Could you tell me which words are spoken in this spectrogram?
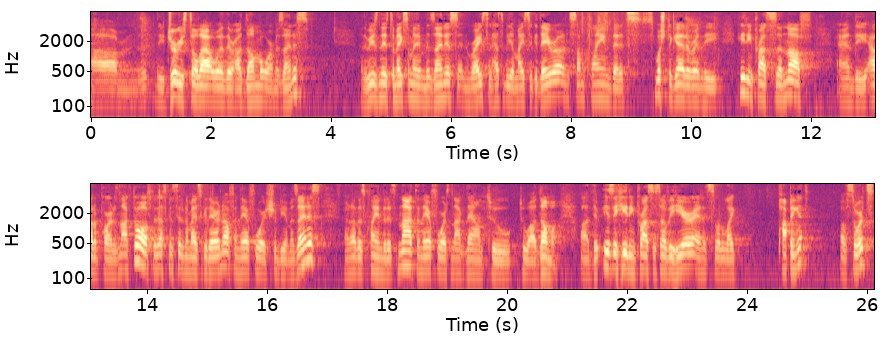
Um, the, the jury's still out whether they're hadama or mezainis. And the reason is to make something mezainis and rice, it has to be a maisa and some claim that it's smushed together in the heating process enough, and the outer part is knocked off, that that's considered a maisa enough, and therefore it should be a mezainis. And others claim that it's not, and therefore it's knocked down to, to adama. Uh, there is a heating process over here, and it's sort of like popping it of sorts.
